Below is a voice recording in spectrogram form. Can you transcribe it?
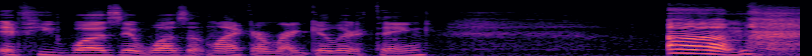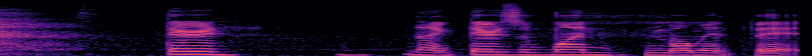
if he was, it wasn't like a regular thing. Um, there, like, there's one moment that,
